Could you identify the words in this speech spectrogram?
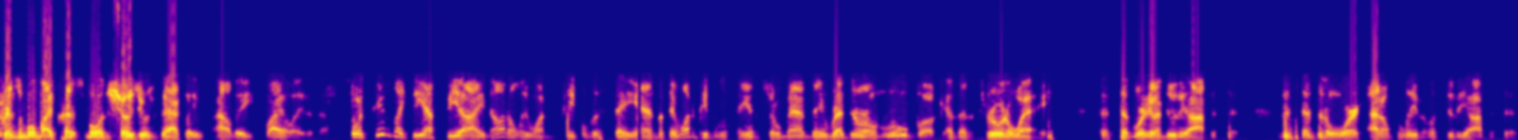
principle by principle and shows you exactly how they violated them. So it seems like the FBI not only wanted people to stay in, but they wanted people to stay in so bad they read their own rule book and then threw it away and said, "We're going to do the opposite." This says it'll work. I don't believe it. Let's do the opposite.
